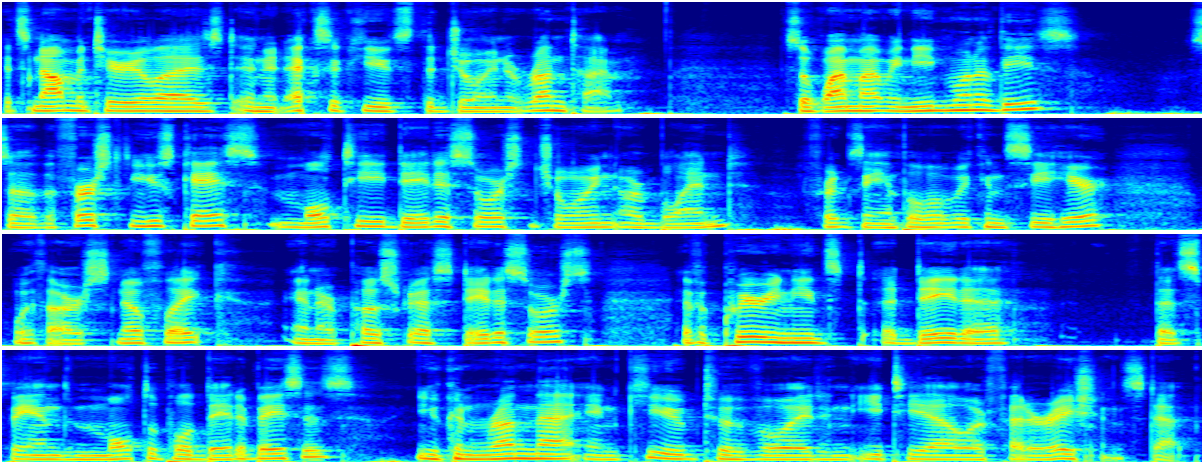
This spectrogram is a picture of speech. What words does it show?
It's not materialized and it executes the join at runtime. So why might we need one of these? So the first use case, multi-data source join or blend. For example, what we can see here with our Snowflake and our Postgres data source. If a query needs a data that spans multiple databases, you can run that in Cube to avoid an ETL or federation step.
